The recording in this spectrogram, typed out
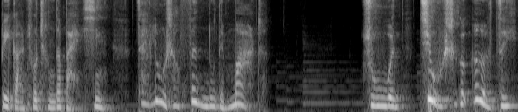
被赶出城的百姓在路上愤怒地骂着：“朱温就是个恶贼，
